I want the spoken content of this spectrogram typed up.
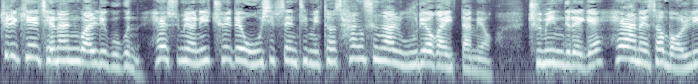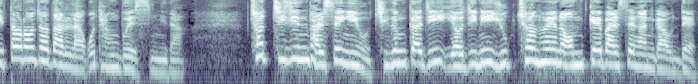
튀르키예 재난관리국은 해수면이 최대 50cm 상승할 우려가 있다며 주민들에게 해안에서 멀리 떨어져 달라고 당부했습니다. 첫 지진 발생 이후 지금까지 여진이 6천 회 넘게 발생한 가운데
